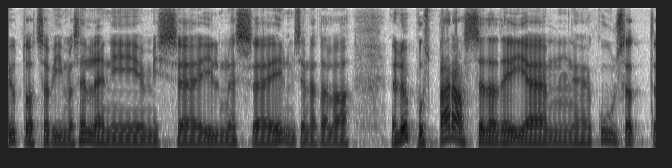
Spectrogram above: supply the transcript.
jutu otsa viima selleni, mis äh, ilmnes eelmise nädala lõpus, pärast seda teie kuulsat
